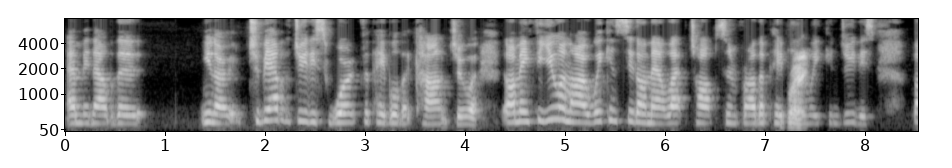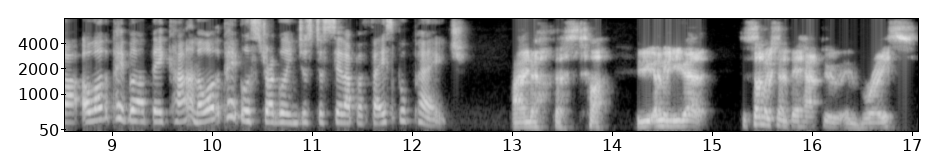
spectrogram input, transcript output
and being able to you know, to be able to do this work for people that can't do it. I mean, for you and I, we can sit on our laptops, and for other people, Right. and we can do this. But a lot of people out there can't. A lot of people are struggling just to set up a Facebook page. I know that's tough. I mean, you got to some extent they have to embrace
